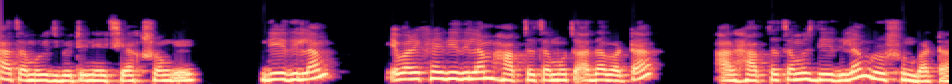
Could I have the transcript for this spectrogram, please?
কাঁচামরিচ বেটে নিয়েছি একসঙ্গে। দিয়ে দিলাম, এবার এখানে দিয়ে দিলাম হাফ চা চামচ আদা বাটা আর হাফ চা চামচ দিয়ে দিলাম রসুন বাটা।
